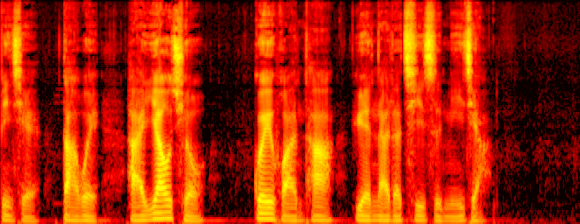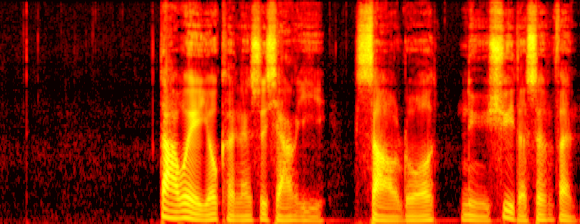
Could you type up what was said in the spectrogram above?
并且大卫还要求归还他原来的妻子米甲。大卫有可能是想以扫罗女婿的身份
